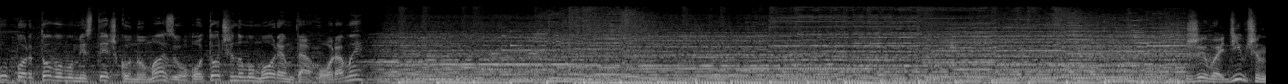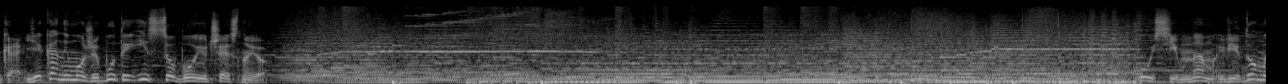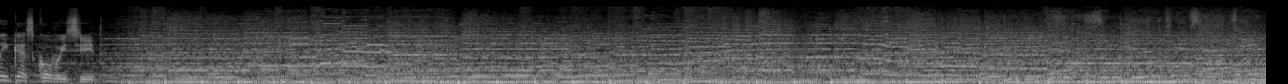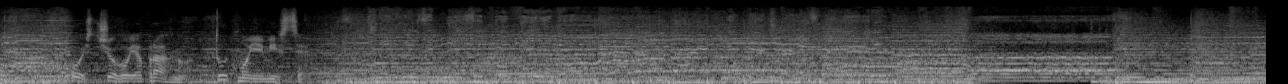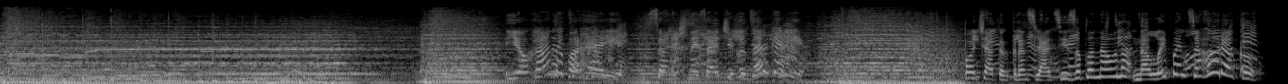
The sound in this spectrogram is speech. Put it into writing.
У портовому містечку Нумазу, оточеному морем та горами, живе дівчинка, яка не може бути із собою чесною. Усім нам відомий казковий світ. Ось чого я прагну. Тут моє місце. Йоханне Фаргелі, сонячний зайчик у дзеркалі. Початок трансляції заплановано на липень цього року.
